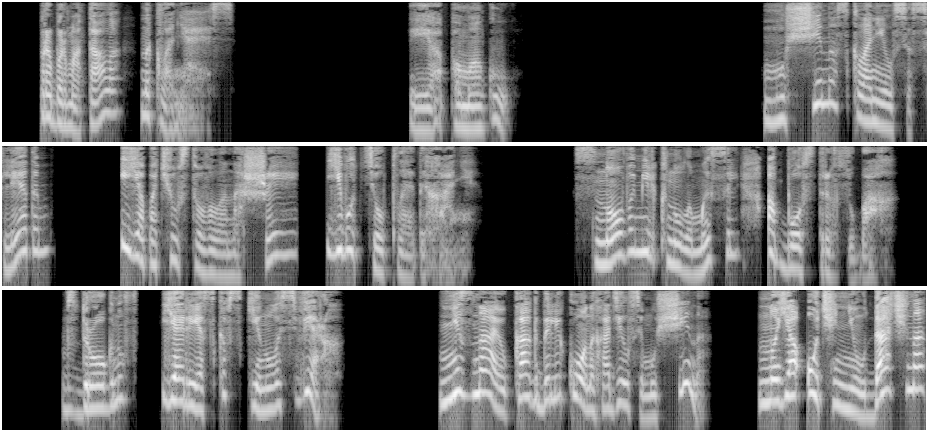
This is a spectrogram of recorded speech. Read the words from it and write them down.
— пробормотала, наклоняясь. «Я помогу». Мужчина склонился следом, и я почувствовала на шее его теплое дыхание. Снова мелькнула мысль об острых зубах. Вздрогнув, я резко вскинулась вверх. Не знаю, как далеко находился мужчина, но я очень неудачно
